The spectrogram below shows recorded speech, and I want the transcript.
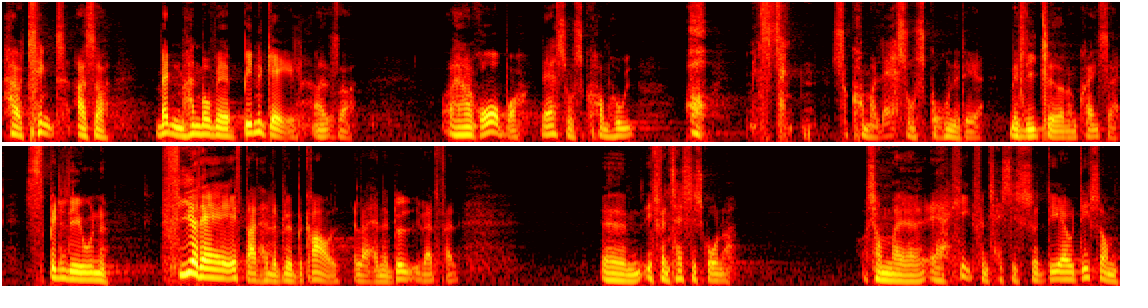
har jo tænkt, altså, manden han må være bindegal, altså. Og han råber, Lazarus kommer ud. Åh, oh, min sanden, så kommer Lazarus gående der med ligeklæderne omkring sig. Spillevende. Fire dage efter, at han er blevet begravet, eller han er død i hvert fald. Øh, et fantastisk under, som er, er helt fantastisk. Så det er jo det, som,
